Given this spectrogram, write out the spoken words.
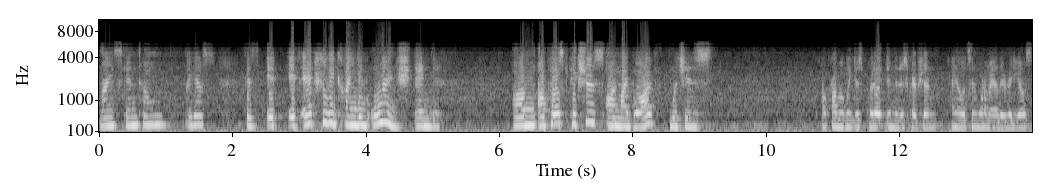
my skin tone, I guess, because it it's actually kind of orange. And um, I'll post pictures on my blog, which is I'll probably just put it in the description. I know it's in one of my other videos,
